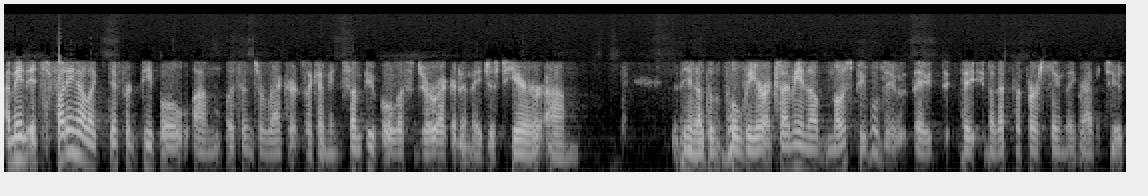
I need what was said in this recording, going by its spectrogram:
I mean, it's funny how like different people um, listen to records. Like, I mean, some people listen to a record and they just hear, um, you know, the, the lyrics. I mean, uh, most people do. They, they, you know, that's the first thing they gravitate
